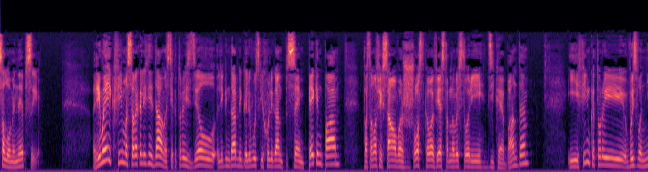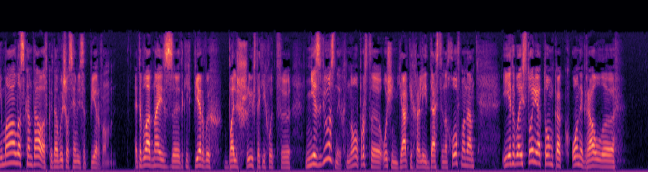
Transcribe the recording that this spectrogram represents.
«Соломенные псы». Ремейк фильма 40-летней давности, который сделал легендарный голливудский хулиган Сэм Пекинпа, постановщик самого жесткого вестерна в истории «Дикая банда», и фильм, который вызвал немало скандалов, когда вышел в 71-м. Это была одна из э, таких первых больших, таких вот э, не звездных, но просто очень ярких ролей Дастина Хоффмана. И это была история о том, как он играл э,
